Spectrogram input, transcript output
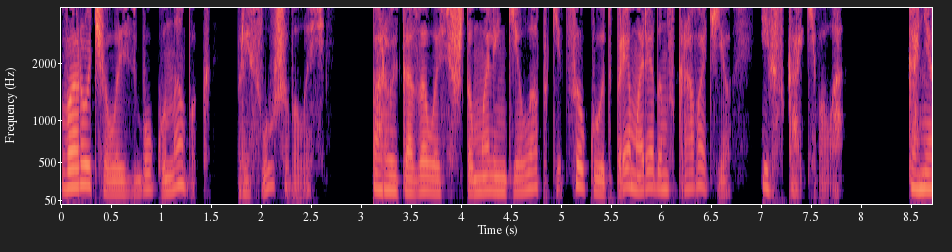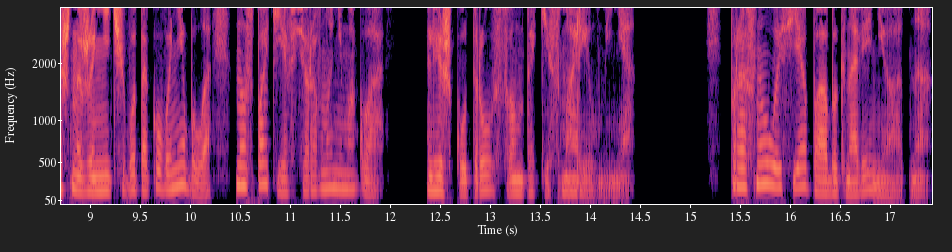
ворочалась сбоку на бок, прислушивалась. Порой казалось, что маленькие лапки цокают прямо рядом с кроватью, и вскакивала. Конечно же, ничего такого не было, но спать я все равно не могла. Лишь к утру сон таки сморил меня. Проснулась я по обыкновению одна.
